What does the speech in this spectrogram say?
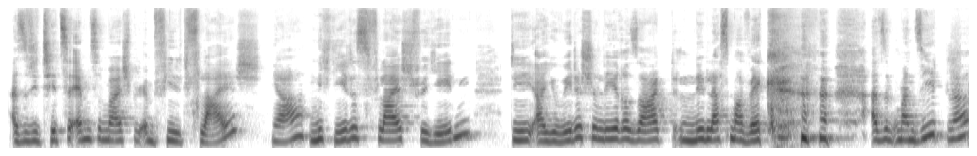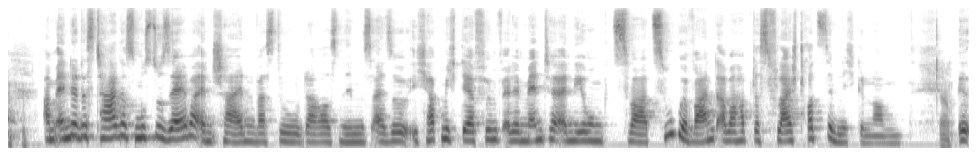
Also die TCM zum Beispiel empfiehlt Fleisch, ja, nicht jedes Fleisch für jeden die ayurvedische Lehre sagt, nee, lass mal weg. also man sieht, ne, am Ende des Tages musst du selber entscheiden, was du daraus nimmst. Also ich habe mich der fünf Elemente Ernährung zwar zugewandt, aber habe das Fleisch trotzdem nicht genommen. Ja. Äh,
